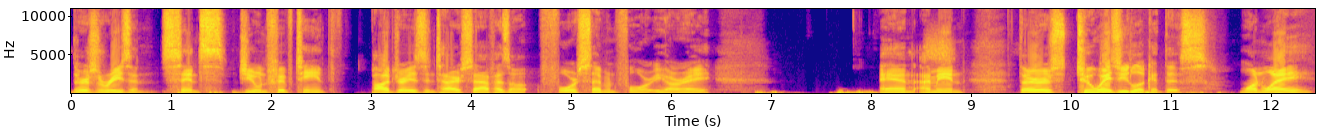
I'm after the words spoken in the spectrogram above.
There's a reason. Since June 15th, Padres' entire staff has a 4.74 ERA. And I mean, there's two ways you look at this. One way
